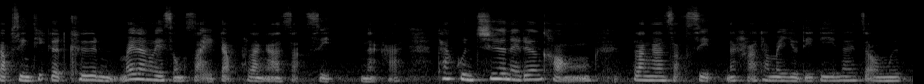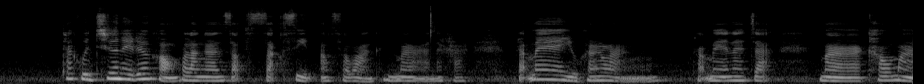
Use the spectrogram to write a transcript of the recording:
กับสิ่งที่เกิดขึ้น ไม่ลังเลสงสัยกับพลังงานศักดิ์สิทธิ์ นะคะ ถ้าคุณเชื่อในเรื่องของพลังงานศักดิ์สิทธิ์นะคะทำไมอยู่ดีๆหน้าจอมืด ถ้าคุณเชื่อในเรื่องของพลังงานศักดิ์สิทธิ์เอาสว่างขึ้นมานะคะ พระแม่อยู่ข้างหลัง พระแม่น่าจะมาเข้ามา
